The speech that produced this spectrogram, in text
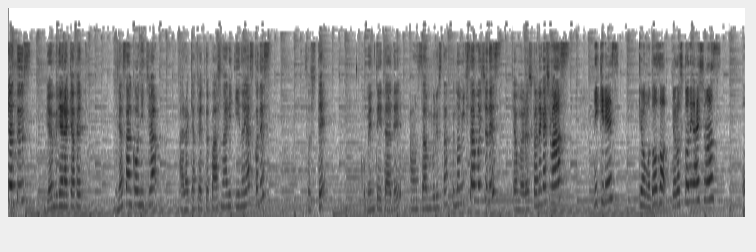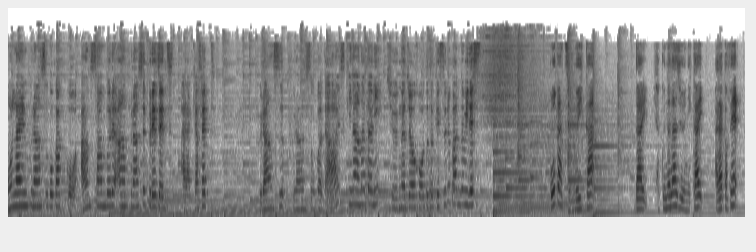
ジュアトゥースビアンブリアラキャフェット皆さんこんにちは。アラキャフェットパーソナリティのやすこです。そしてコメンテーターでアンサンブルスタッフのミキさんも一緒です。今日もよろしくお願いしますミキです今日もどうぞよろしくお願いします。オンラインフランス語学校アンサンブル・アン・フランスプレゼンツアラキャフェットフランスフランス語が大好きなあなたに旬な情報をお届けする番組です。5月6日第172回アラカフェ。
